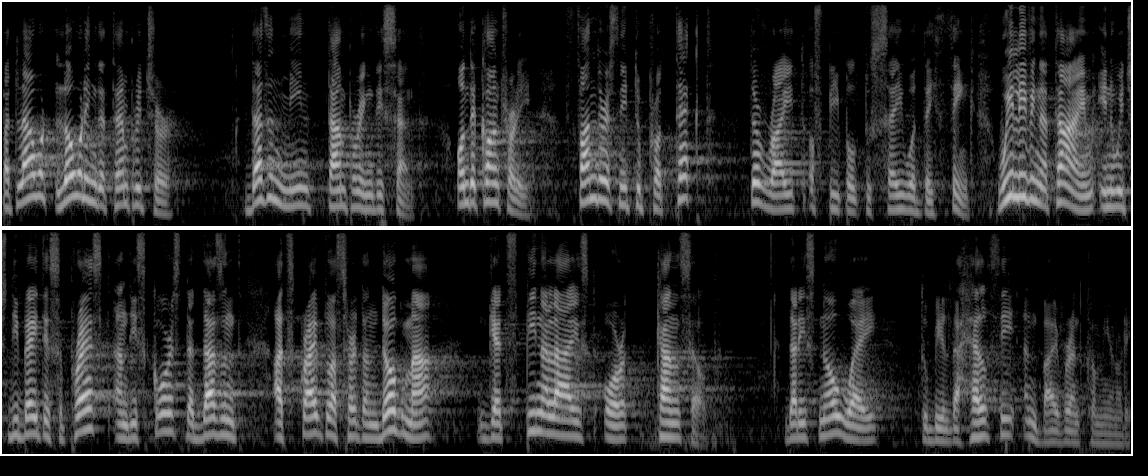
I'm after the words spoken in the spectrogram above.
But lower, lowering the temperature doesn't mean tampering dissent. On the contrary, funders need to protect the right of people to say what they think. We live in a time in which debate is suppressed and discourse that doesn't ascribe to a certain dogma gets penalized or canceled. There is no way to build a healthy and vibrant community.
